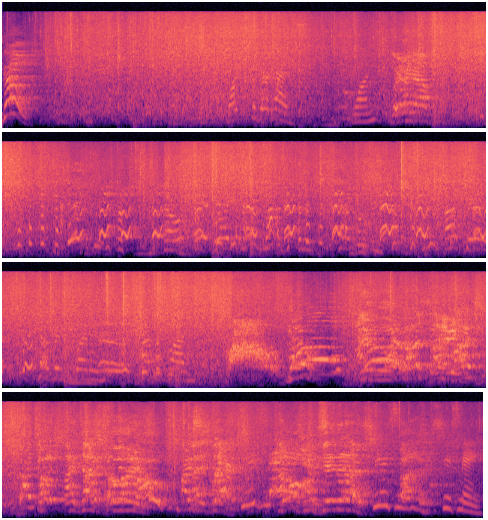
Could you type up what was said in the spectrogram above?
go. Watch for their heads. One. Where I am. No, William is not gonna. Kevin's not good. Kevin's winning. Kevin won. I touched yours. I Excuse me. You did it. Excuse me. Excuse me.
